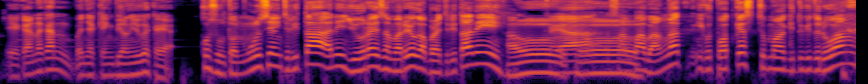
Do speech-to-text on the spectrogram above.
ya karena kan banyak yang bilang juga kayak kok Sultan mulu sih yang cerita? Nih Jurai sama Rio gak pernah cerita nih. Oh, kayak sampah banget ikut podcast cuma gitu-gitu doang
